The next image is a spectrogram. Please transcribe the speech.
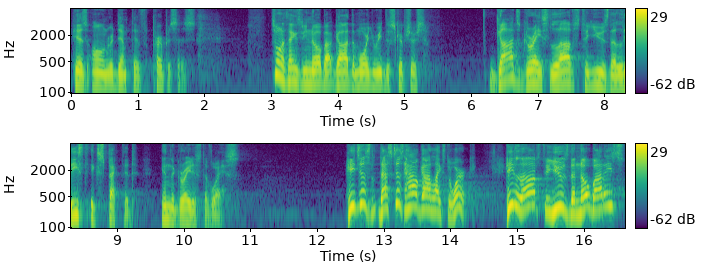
His own redemptive purposes. It's one of the things you know about God the more you read the scriptures. God's grace loves to use the least expected in the greatest of ways. He just, that's just how God likes to work. He loves to use the nobodies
